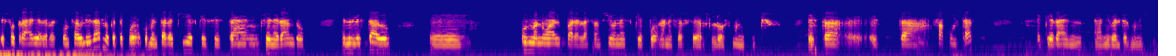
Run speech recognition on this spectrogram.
es otra área de responsabilidad. Lo que te puedo comentar aquí es que se están generando en el Estado eh, un manual para las sanciones que puedan ejercer los municipios. Esta, eh, esta facultad se queda en, a nivel del municipio.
